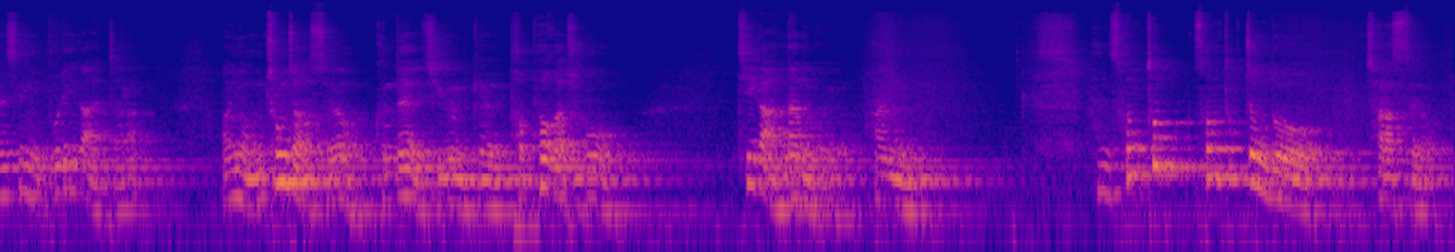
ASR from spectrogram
헬승이 뿌리가 안 자라? 아니 엄청 자랐어요. 근데 지금 이렇게 덮어가지고 티가 안 나는 거예요. 한, 한 손톱? 손톱 정도 자랐어요.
